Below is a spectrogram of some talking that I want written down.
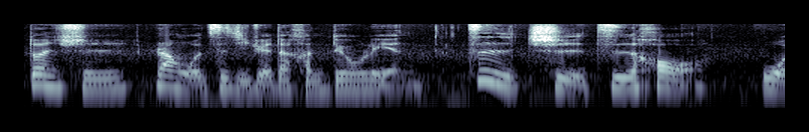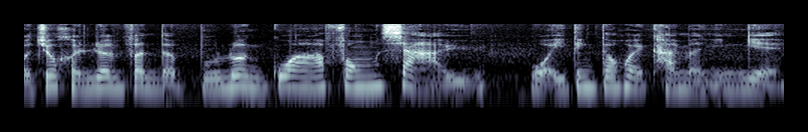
顿时让我自己觉得很丢脸。自此之后，我就很认份的，不论刮风下雨，我一定都会开门营业。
